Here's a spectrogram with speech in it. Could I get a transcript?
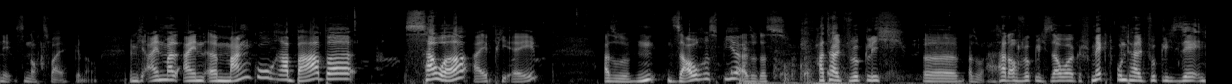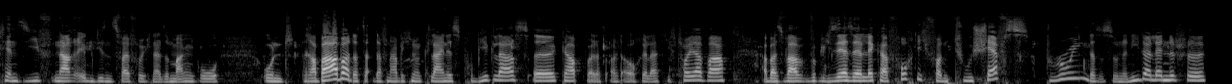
Nee, es sind noch zwei, genau. Nämlich einmal ein äh, Mango Rhabarber Sour IPA. Also hm, ein saures Bier. Also das hat halt wirklich, äh, also hat auch wirklich sauer geschmeckt und halt wirklich sehr intensiv nach eben diesen zwei Früchten, also Mango und Rhabarber. Das, davon habe ich nur ein kleines Probierglas äh, gehabt, weil das halt auch relativ teuer war. Aber es war wirklich sehr, sehr lecker fruchtig von Two Chefs Brewing. Das ist so eine niederländische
